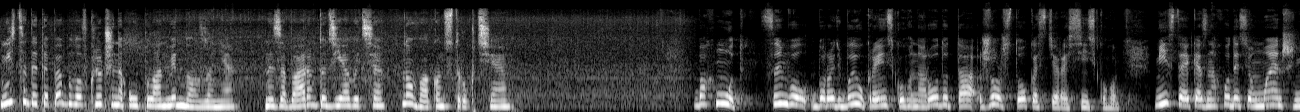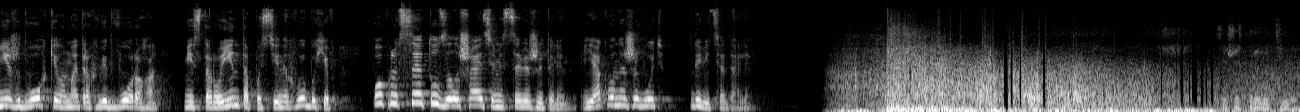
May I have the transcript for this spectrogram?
Місце ДТП було включено у план відновлення. Незабаром тут з'явиться нова конструкція. Бахмут символ боротьби українського народу та жорстокості російського. Місто, яке знаходиться менш ніж двох кілометрах від ворога. Місто руїн та постійних вибухів. Попри все, тут залишаються місцеві жителі. Як вони живуть? Дивіться далі. Це щось прилетіло.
